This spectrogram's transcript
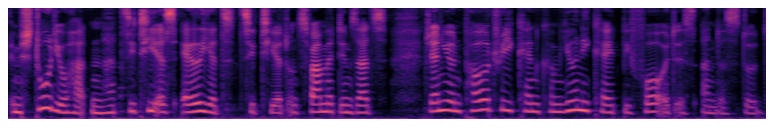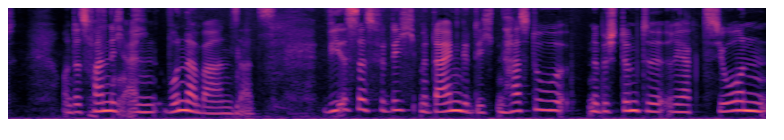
im Studio hatten, hat sie T.S. Eliot zitiert und zwar mit dem Satz: Genuine poetry can communicate before it is understood. Und das fand ich einen wunderbaren Satz. Wie ist das für dich mit deinen Gedichten? Hast du eine bestimmte Reaktion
